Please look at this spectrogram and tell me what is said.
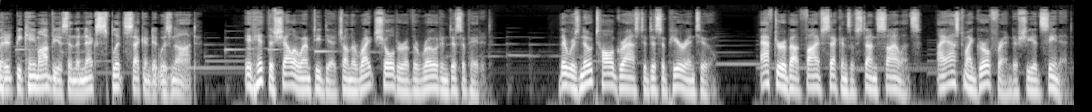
but it became obvious in the next split second it was not. It hit the shallow empty ditch on the right shoulder of the road and dissipated. There was no tall grass to disappear into. After about five seconds of stunned silence, I asked my girlfriend if she had seen it.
